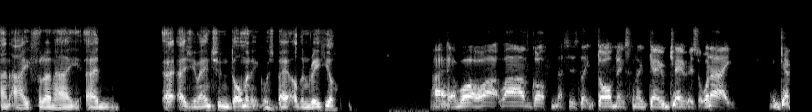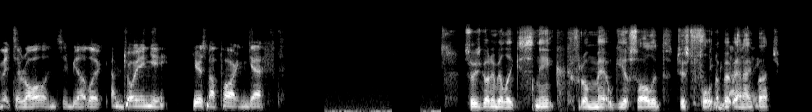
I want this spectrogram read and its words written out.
an eye for an eye. And as you mentioned, Dominic was better than Rey here. I, what, what, what I've got from this is like Dominic's going to gouge out his own eye and give it to Rollins and be like, look, I'm joining you. Here's my parting gift. So he's going to be like Snake from Metal Gear Solid, just floating exactly. about with an eye patch.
